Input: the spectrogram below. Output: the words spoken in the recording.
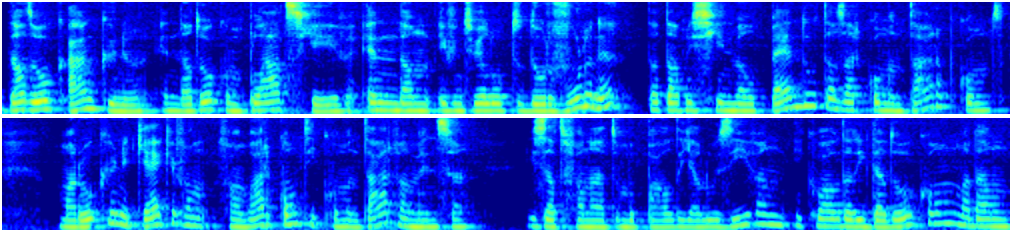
dat ook aankunnen en dat ook een plaats geven. En dan eventueel ook te doorvoelen hè, dat dat misschien wel pijn doet als daar commentaar op komt. Maar ook kunnen kijken van, van waar komt die commentaar van mensen. Is dat vanuit een bepaalde jaloezie van ik wou dat ik dat ook kon, maar dan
